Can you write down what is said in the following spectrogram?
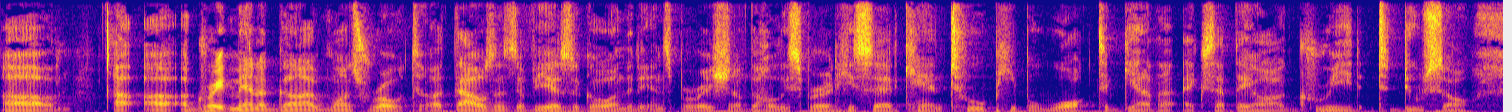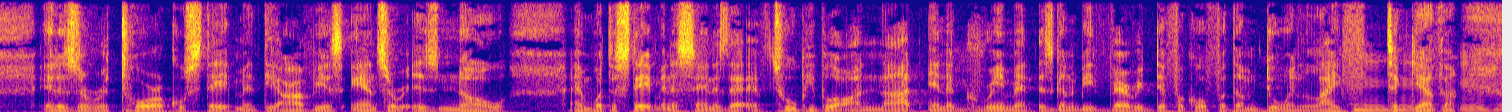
Um, a, a, a great man of God once wrote uh, thousands of years ago under the inspiration of the Holy Spirit. He said, Can two people walk together except they are agreed to do so? It is a rhetorical statement. The obvious answer is no. And what the statement is saying is that if two people are not in agreement, it's going to be very difficult for them doing life mm-hmm. together. Mm-hmm.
